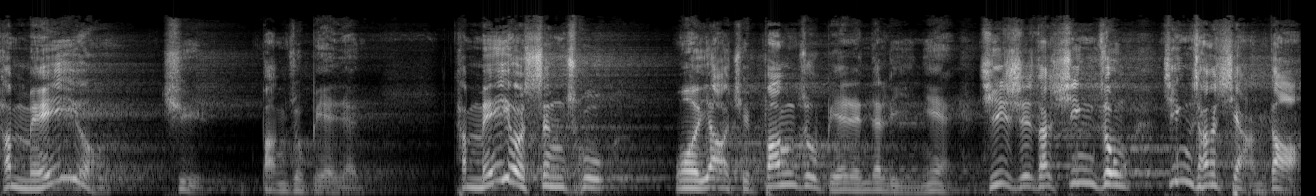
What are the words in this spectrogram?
他没有去帮助别人，他没有生出我要去帮助别人的理念。其实他心中经常想到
